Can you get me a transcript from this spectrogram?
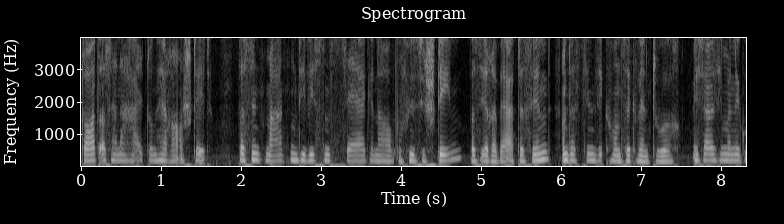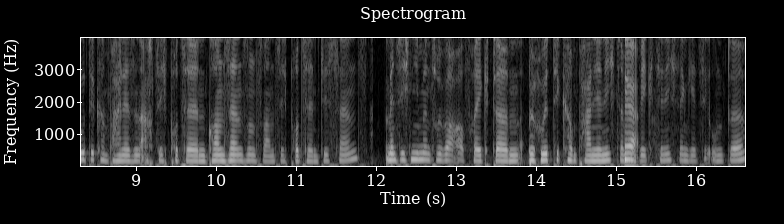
dort aus einer Haltung heraussteht. Das sind Marken, die wissen sehr genau, wofür sie stehen, was ihre Werte sind und das ziehen sie konsequent durch. Ich sage euch immer, eine gute Kampagne sind 80% Konsens und 20% Dissens. Wenn sich niemand darüber aufregt, dann berührt die Kampagne nicht, dann ja. bewegt sie nicht, dann geht sie unter.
